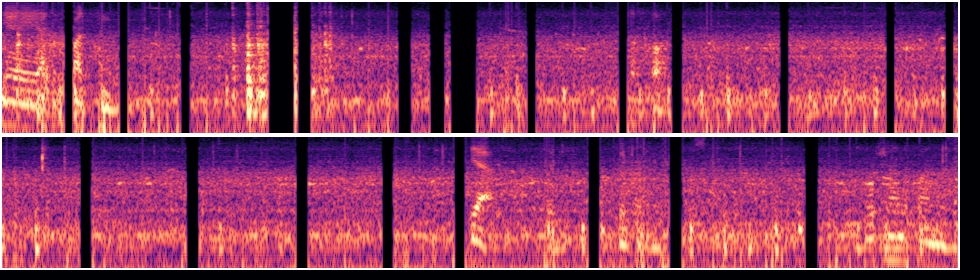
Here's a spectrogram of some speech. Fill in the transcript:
Yeah, yeah, yeah. The front from the fuck? Yeah. It's different. We're trying to find this.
